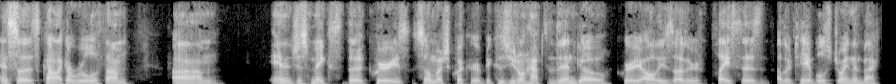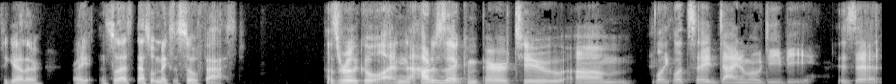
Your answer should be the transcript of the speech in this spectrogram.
And so it's kind of like a rule of thumb. Um, and it just makes the queries so much quicker because you don't have to then go query all these other places other tables join them back together right? And so that's that's what makes it so fast. That's really cool. And how does that compare to um, like let's say dynamodb is that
